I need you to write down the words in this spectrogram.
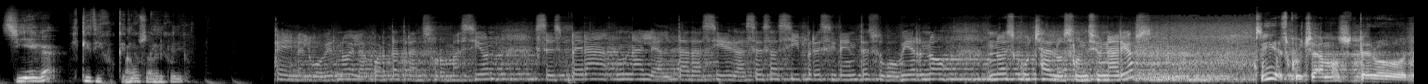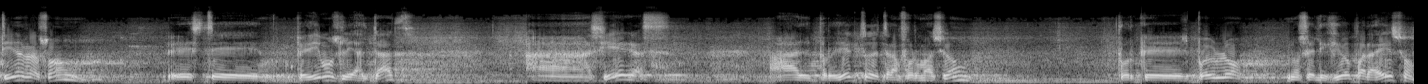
ciega? ¿Qué dijo? ¿Qué Vamos dijo? a ver ¿Qué dijo. En el gobierno de la Cuarta Transformación se espera una lealtad a ciegas. ¿Es así, presidente? ¿Su gobierno no escucha a los funcionarios? Sí, escuchamos, pero tiene razón. Este, pedimos lealtad a ciegas al proyecto de transformación, porque el pueblo nos eligió para eso,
